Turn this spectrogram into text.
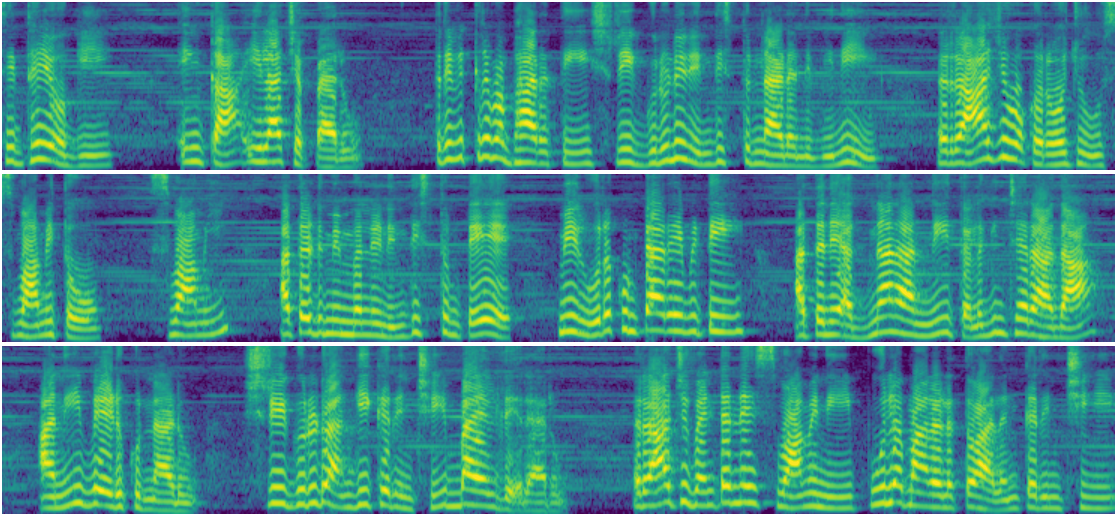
సిద్ధయోగి ఇంకా ఇలా చెప్పారు. త్రివిక్రమ భారతి శ్రీ గురుని నిందిస్తున్నాడని విని రాజు ఒకరోజు స్వామితో స్వామి అతడు మిమ్మల్ని నిందిస్తుంటే మీరు ఊరకుంటారేమిటి? అతని అజ్ఞానాన్ని తొలగించరాదా? అని వేడుకున్నాడు. శ్రీ గురుడు అంగీకరించి బయలుదేరారు. రాజు వెంటనే స్వామిని పూలమాలలతో అలంకరించి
